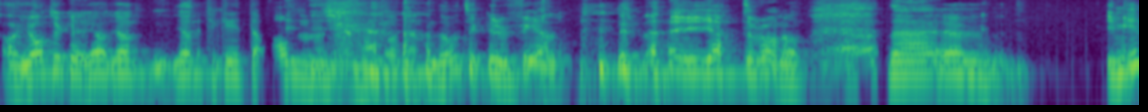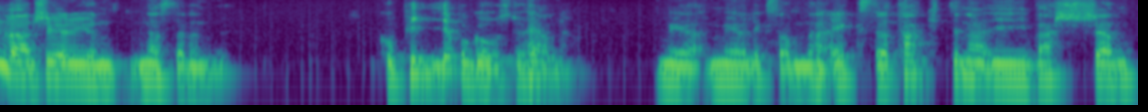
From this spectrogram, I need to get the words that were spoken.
Ja, jag, tycker, jag, jag, jag, Jag tycker inte om den här låten. Då tycker du fel. det här är en jättebra låt. Ja. Här, eh, I min värld så är det ju en, nästan en kopia på Goes to Hell. Med, med liksom de här extra takterna i versen.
